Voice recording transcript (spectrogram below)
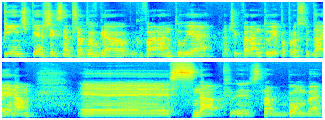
5 pierwszych snapshotów gra gwarantuje, znaczy gwarantuje, po prostu daje nam Eee, snap, e, snap bombę,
